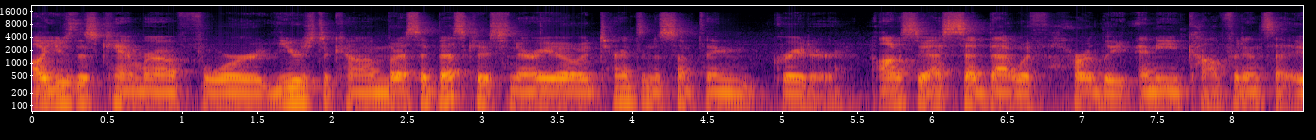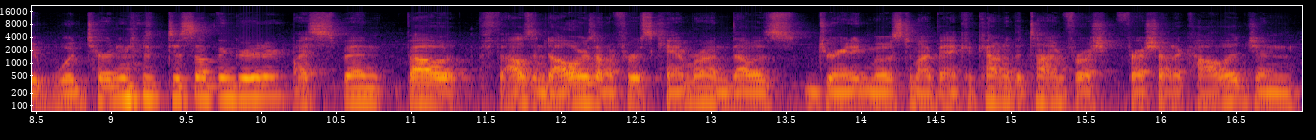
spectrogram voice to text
i'll use this camera for years to come but i said best case scenario it turns into something greater. Honestly i said that with hardly any confidence that it would turn into something greater. I spent about $1000 on a first camera and that was draining most of my bank account at the time fresh fresh out of college and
